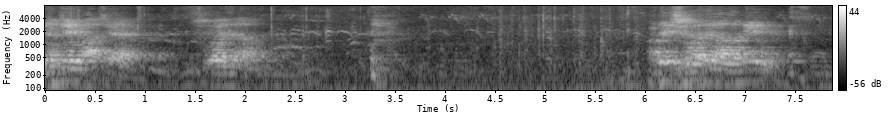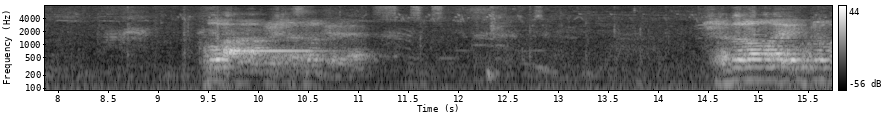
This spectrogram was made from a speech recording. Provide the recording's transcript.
यांचे भाषे आहे शिवाजीराव आणि शिवाजीरावांनी खूप आम्हाला आपले सहन केलेले आहे शंकरराव मला हे कुटुंब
